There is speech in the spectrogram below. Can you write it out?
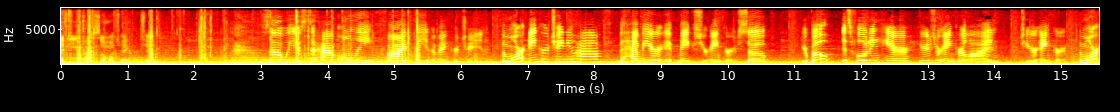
Why do you have so much anchor chain? So we used to have only five feet of anchor chain. The more anchor chain you have, the heavier it makes your anchor. So your boat is floating here, here's your anchor line to your anchor. The more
